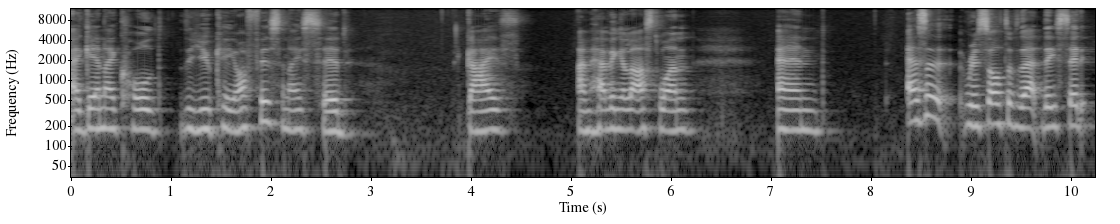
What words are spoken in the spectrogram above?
again, I called the UK office and I said, guys, I'm having a last one. And as a result of that, they said,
